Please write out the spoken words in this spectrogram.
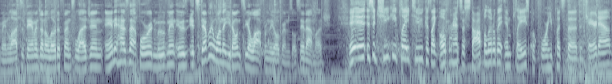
mean, lots of damage on a low defense legend, and it has that forward movement. It was, it's definitely one that you don't see a lot from the Ulgrims, I'll say that much. It, it's a cheeky play too, because like Ulgrim has to stop a little bit in place before he puts the, the chair down,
